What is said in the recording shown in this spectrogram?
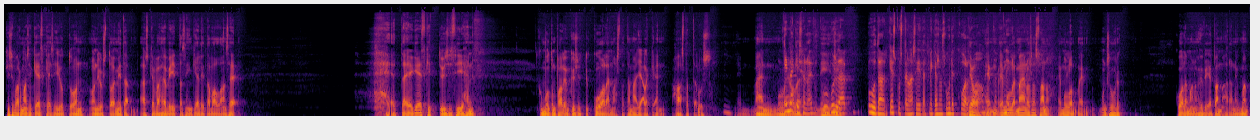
Kyllä se varmaan se keskeisin juttu on, on just toi, mitä äsken vähän viittasinkin, eli tavallaan se, että ei keskittyisi siihen, kun multa on paljon kysytty kuolemasta tämän jälkeen haastatteluissa. Mm. Mä en, mulla niin ei mäkin ole, sanoin, että niin, puhutaan, puhutaan, keskustellaan siitä, että mikä sun suhde kuolemaan Joo, on. mutta- ja mulle, mä en osaa sanoa. Ei mulla, ei, mun suhde kuolemaan on hyvin epämääräinen. Kun mä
